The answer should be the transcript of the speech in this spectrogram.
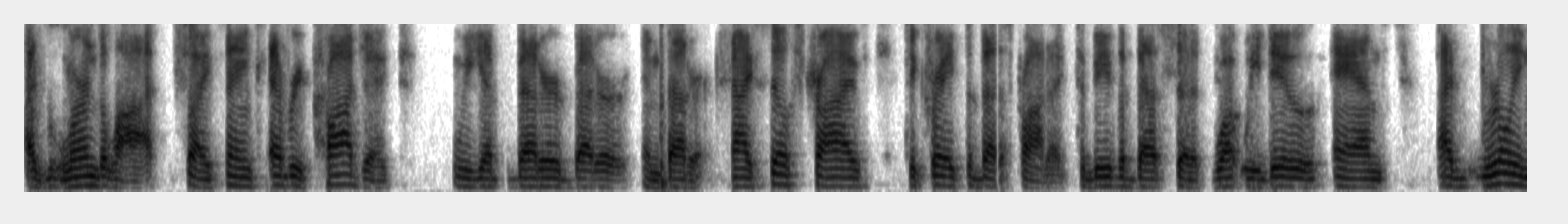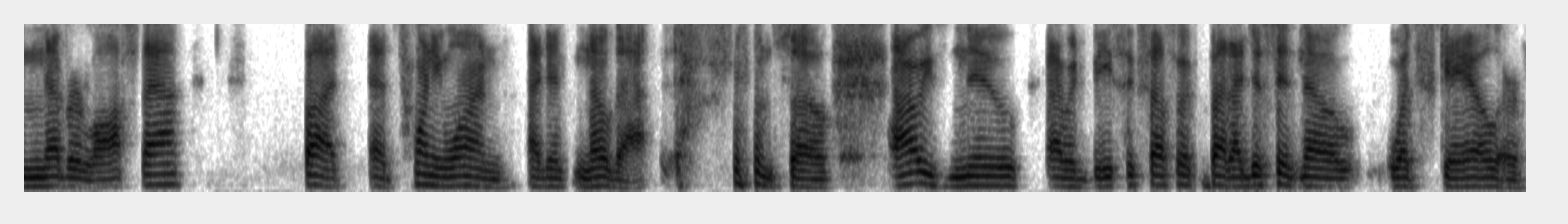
I've learned a lot. So I think every project we get better, better, and better. I still strive to create the best product, to be the best at what we do. And I've really never lost that. But at 21, I didn't know that. and so I always knew I would be successful, but I just didn't know what scale or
